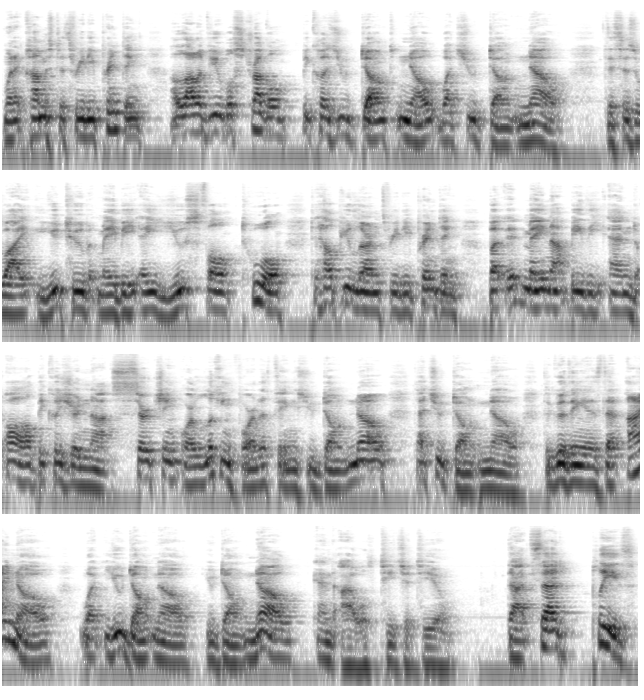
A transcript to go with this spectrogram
When it comes to 3D printing, a lot of you will struggle because you don't know what you don't know. This is why YouTube may be a useful tool to help you learn 3D printing, but it may not be the end all because you're not searching or looking for the things you don't know that you don't know. The good thing is that I know what you don't know, you don't know, and I will teach it to you. That said, please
